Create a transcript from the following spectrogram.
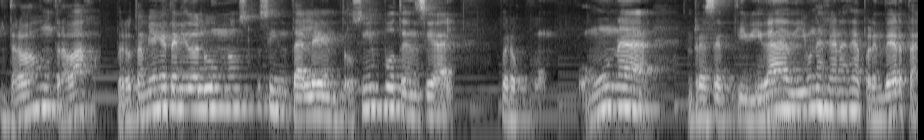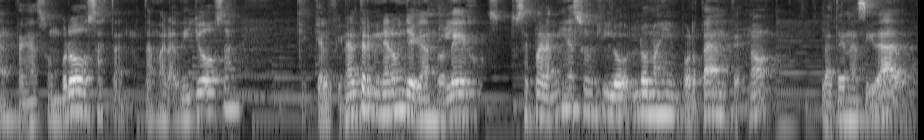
Un trabajo es un trabajo. Pero también he tenido alumnos sin talento, sin potencial, pero con, con una receptividad y unas ganas de aprender tan, tan asombrosas, tan, tan maravillosas, que, que al final terminaron llegando lejos. Entonces para mí eso es lo, lo más importante, ¿no? La tenacidad.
